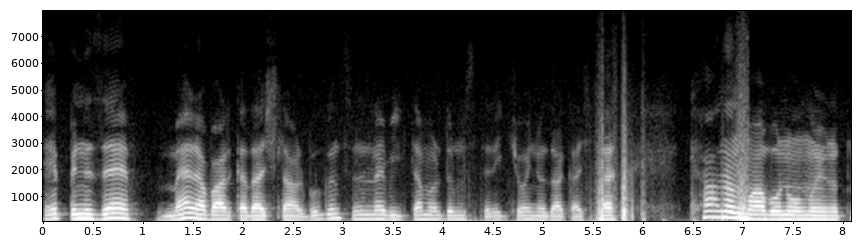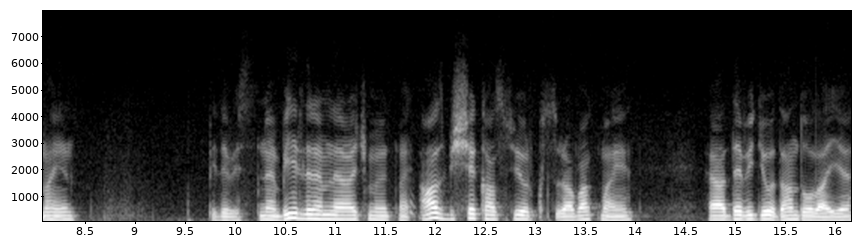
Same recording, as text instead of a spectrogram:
Hepinize merhaba arkadaşlar. Bugün sizinle birlikte Murder Mystery 2 oynuyoruz arkadaşlar. Kanalıma abone olmayı unutmayın. Bir de üstüne bildirimleri açmayı unutmayın. Az bir şey kasıyor kusura bakmayın. Herhalde videodan dolayı.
